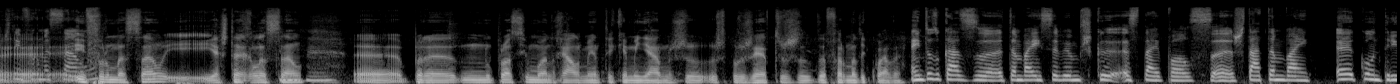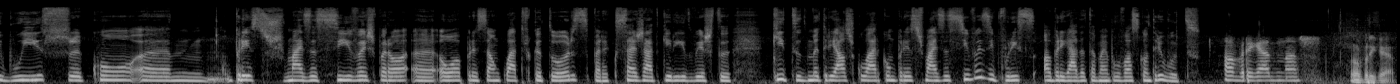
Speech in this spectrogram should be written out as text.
Esta informação. eh, informação e, e esta relação eh, para no próximo ano realmente encaminharmos os projetos da forma adequada. Em todo o caso, eh, também sabemos que a Staples eh, está também a contribuir eh, com ahm, preços mais acessíveis para a, a Operação 414, para que seja adquirido este kit de material escolar com preços mais acessíveis e por isso, obrigada também pelo vosso contributo. Obrigado, nós. Obrigado.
